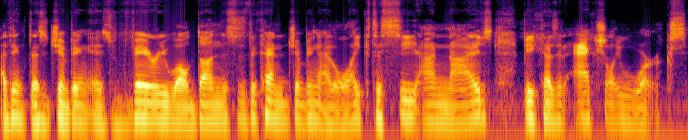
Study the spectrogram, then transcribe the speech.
I think this jimping is very well done. This is the kind of jimping I like to see on knives because it actually works.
